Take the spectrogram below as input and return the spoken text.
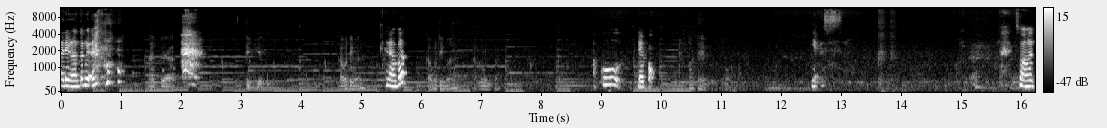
Ada yang nonton nggak? Ada tiket. Kamu di mana? Kenapa? Kamu di mana? Aku lupa. Aku Depok. Oh, Depok. Yes. Semangat.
